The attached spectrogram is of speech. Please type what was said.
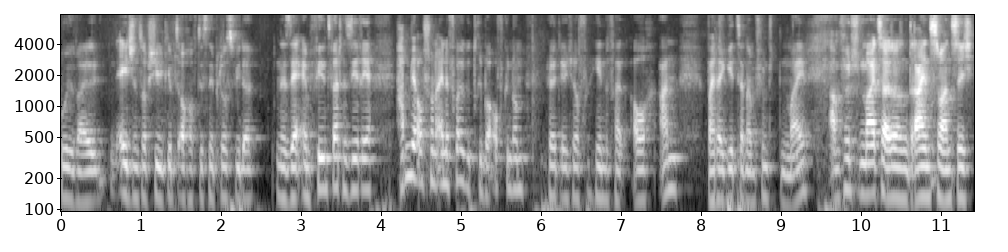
cool, weil Agents of Shield gibt es auch auf Disney Plus wieder. Eine sehr empfehlenswerte Serie. Haben wir auch schon eine Folge drüber aufgenommen. Hört ihr euch auf jeden Fall auch an. Weiter geht es dann am 5. Mai. Am 5. Mai 2023,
